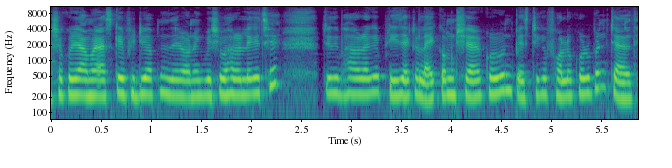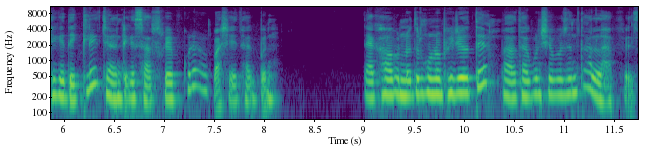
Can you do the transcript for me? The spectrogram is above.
আশা করি আমার আজকের ভিডিও আপনাদের অনেক বেশি ভালো লেগেছে। যদি ভালো লাগে প্লিজ একটা লাইক কমেন্ট শেয়ার করবেন পেজটিকে ফলো করবেন চ্যানেল থেকে দেখলে চ্যানেলটিকে সাবস্ক্রাইব করে আমার পাশেই থাকবেন। দেখা হবে নতুন কোনো ভিডিওতে ভালো থাকবেন, সে পর্যন্ত আল্লাহ হাফেজ।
